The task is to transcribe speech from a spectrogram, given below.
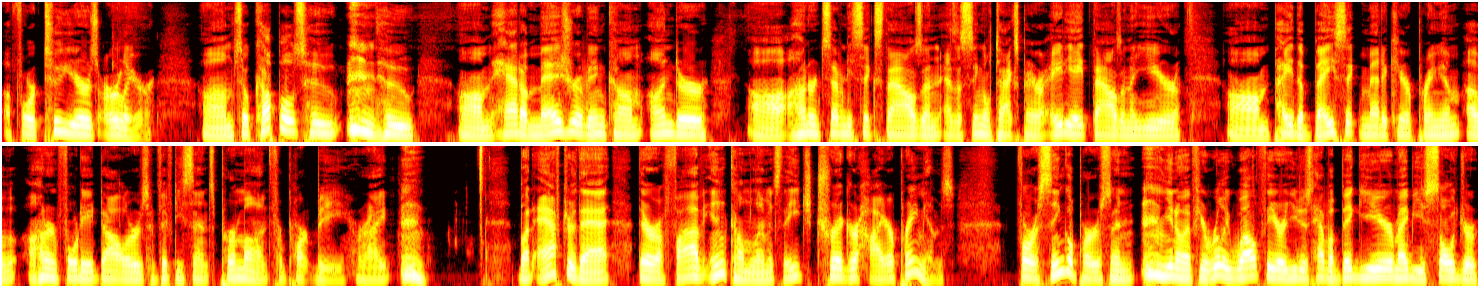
uh, for two years earlier. Um, so couples who who um, had a measure of income under uh, 176,000 as a single taxpayer, 88,000 a year, um, pay the basic Medicare premium of $148.50 per month for Part B, right? but after that, there are five income limits that each trigger higher premiums. For a single person, you know, if you're really wealthy or you just have a big year, maybe you sold your,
